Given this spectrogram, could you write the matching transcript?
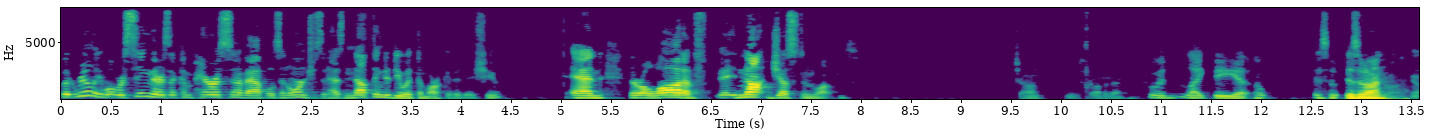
But really, what we're seeing there is a comparison of apples and oranges. It has nothing to do with the market at issue. And there are a lot of, not just in loans. John, you respond to that? I would like the, uh, oh, is it, is it on? Yeah.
